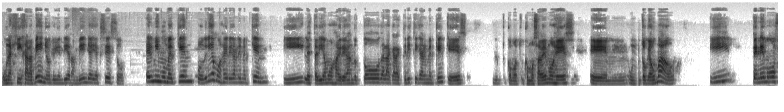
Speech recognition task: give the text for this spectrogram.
un ají jalapeño, que hoy en día también ya hay acceso. El mismo merquén, podríamos agregarle merquén y le estaríamos agregando toda la característica del merquén, que es, como, como sabemos, es eh, un toque ahumado. Y tenemos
